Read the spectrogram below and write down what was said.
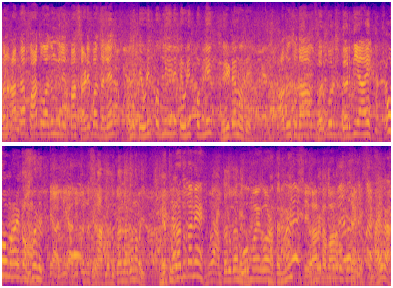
पण आता पाच वाजून गेलेत पाच साडेपाच झालेत आणि तेवढीच पब्लिक येते तेवढीच पब्लिक रिटर्न होते. अजून सुद्धा भरपूर गर्दी आहे. ओ माय गॉड आली आली पण नसेल. आपलं दुकान दाखव ना भाई. हे तुझा दुकान आहे? आमचं दुकान ओ my god Shelar dhaba Chinese आहे का?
